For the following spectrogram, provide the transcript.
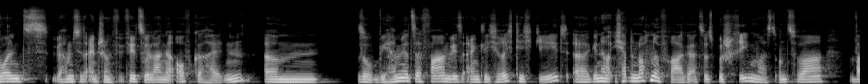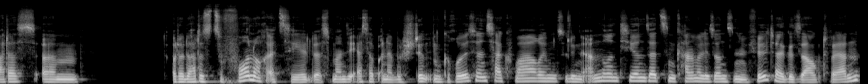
wollen wir haben es jetzt eigentlich schon viel zu lange aufgehalten. Ähm, so, wir haben jetzt erfahren, wie es eigentlich richtig geht. Äh, genau, ich hatte noch eine Frage, als du es beschrieben hast. Und zwar war das, ähm, oder du hattest zuvor noch erzählt, dass man sie erst ab einer bestimmten Größe ins Aquarium zu den anderen Tieren setzen kann, weil die sonst in den Filter gesaugt werden.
